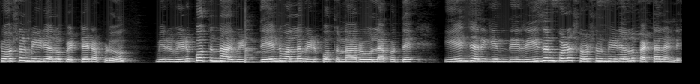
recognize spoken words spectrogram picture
సోషల్ మీడియాలో పెట్టేటప్పుడు మీరు విడిపోతున్నారు. వి- దేనివల్ల విడిపోతున్నారు? లేకపోతే ఏం జరిగింది? రీజన్ కూడా సోషల్ మీడియాలో పెట్టాలండి.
